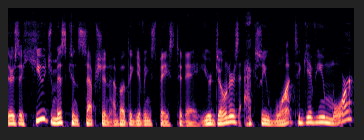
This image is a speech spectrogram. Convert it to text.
there's a huge misconception about the giving space today. Your donors actually want to give you more.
